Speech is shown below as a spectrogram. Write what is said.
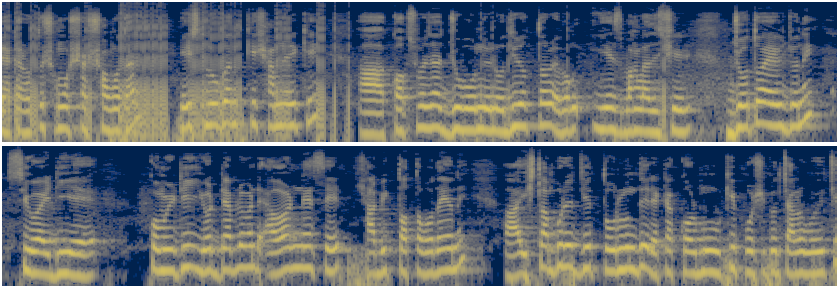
বেকারত্ব সমস্যার সমাধান, এই স্লোগানকে সামনে রেখে কক্সবাজার যুব উন্নয়ন অধিদপ্তর এবং ইএস বাংলাদেশের যৌথ আয়োজনে সিওআইডিএ কমিউনিটি ইয়র ডেভেলপমেন্ট অ্যাওয়ারনেসের সার্বিক তত্ত্বাবধানে ইসলামপুরের যে তরুণদের একটা কর্মমুখী প্রশিক্ষণ চালু হয়েছে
